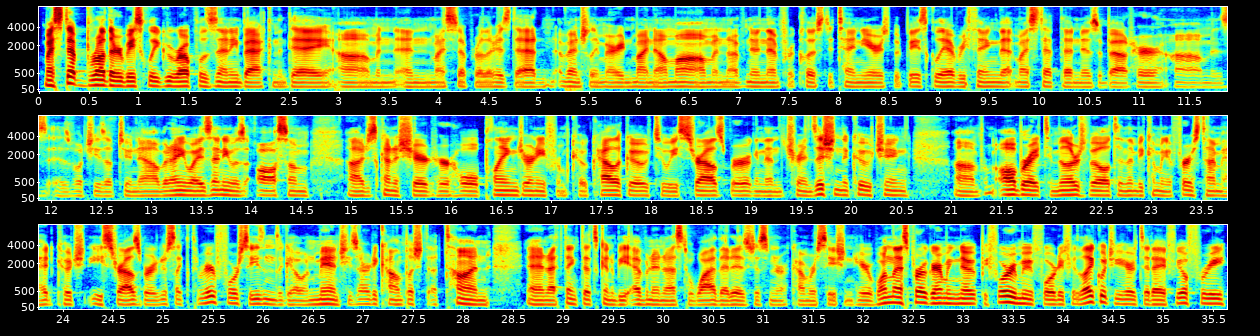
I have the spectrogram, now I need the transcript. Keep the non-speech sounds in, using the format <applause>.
my stepbrother basically grew up with Zenny back in the day, um, and and my stepbrother, his dad, eventually married my now mom, and I've known them for close to ten years. But basically, everything that my stepdad knows about her um, is is what she's up to now. But anyways, Zenny was awesome. Uh, just kind of shared her whole playing journey from Cocalico to East Stroudsburg, and then transition to coaching um, from Albright to Millersville to then becoming a first time head coach at East Stroudsburg just like three or four seasons ago. And man, she's already accomplished a ton. And I think that's going to be evident as to why that is just in our conversation here. One last programming note before we move forward. If you like what you hear today, feel free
